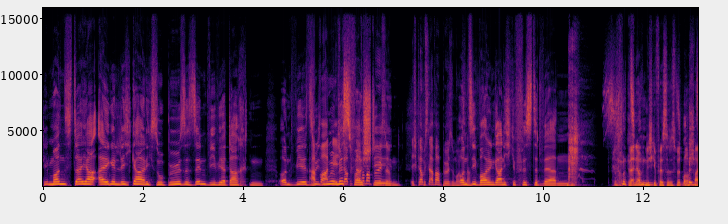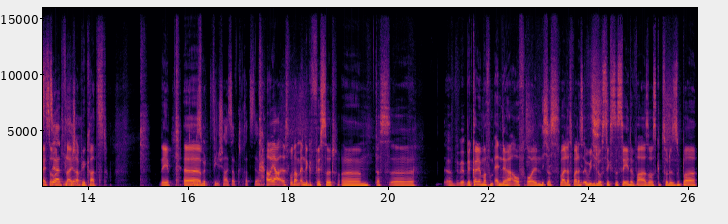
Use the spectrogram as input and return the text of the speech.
die Monster ja eigentlich gar nicht so böse sind, wie wir dachten. Und wir sie Abwarten. nur Ich glaub, es missverstehen. Ich glaube, es sind einfach böse Monster. Und sie wollen gar nicht gefistet werden. Die werden ja auch nicht gefistet, es wird nur Scheiße und. Fleisch abgekratzt. Nee, Und es ähm, wird viel Scheiße abgekratzt, ja. Aber ja, es wurde am Ende gefistet. Ähm, das, äh, wir, wir können ja mal vom Ende her aufrollen, das, weil, das, weil das irgendwie die lustigste Szene war. So, es gibt so eine super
